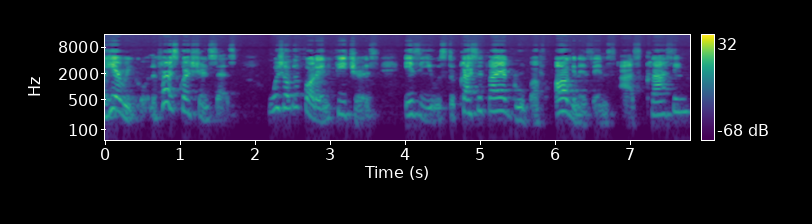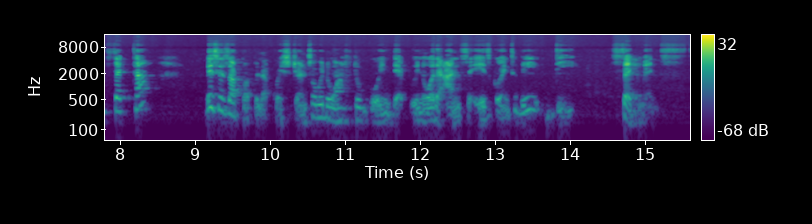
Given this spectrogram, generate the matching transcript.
here we go. The first question says, which of the following features is used to classify a group of organisms as class Insecta? This is a popular question, so we don't have to go in depth. We know the answer is going to be D, segments.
